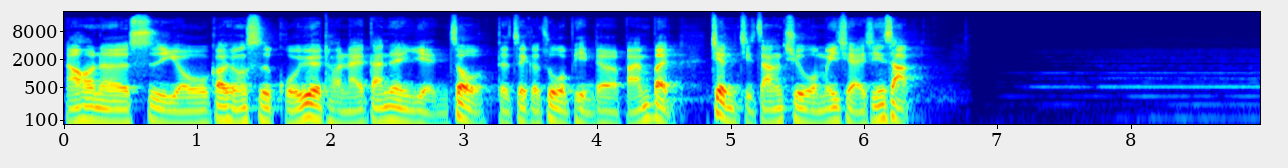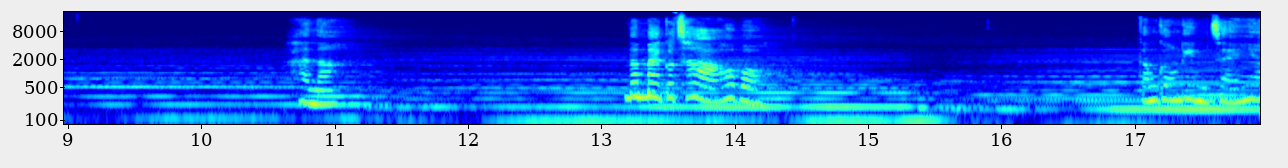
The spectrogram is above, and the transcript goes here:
然后呢是由高雄市国乐团来担任演奏的这个作品的版本《剑几张秋》，我们一起来欣赏。咱莫搁吵好无？敢讲你毋知影？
